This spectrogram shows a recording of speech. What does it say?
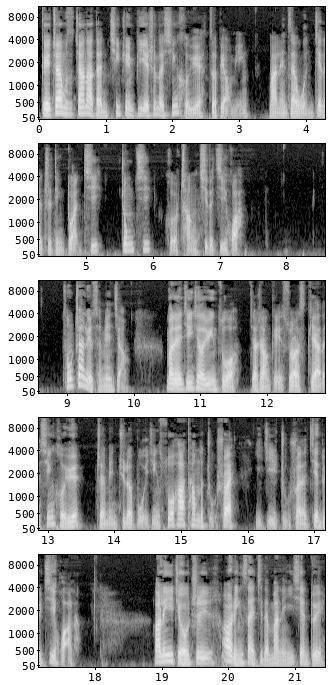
给詹姆斯、加纳等青训毕业生的新合约，则表明曼联在稳健的制定短期、中期和长期的计划。从战略层面讲，曼联今夏的运作加上给索尔斯克亚的新合约，证明俱乐部已经梭哈他们的主帅以及主帅的舰队计划了。二零一九至二零赛季的曼联一线队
